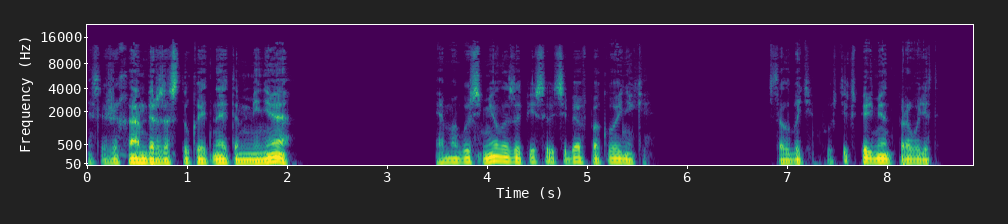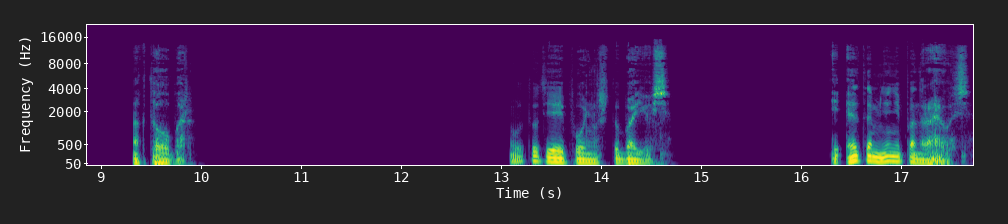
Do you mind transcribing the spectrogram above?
Если же Хамбер застукает на этом меня, я могу смело записывать себя в покойники Стало быть, пусть эксперимент проводит Октобер. Вот тут я и понял, что боюсь. И это мне не понравилось.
